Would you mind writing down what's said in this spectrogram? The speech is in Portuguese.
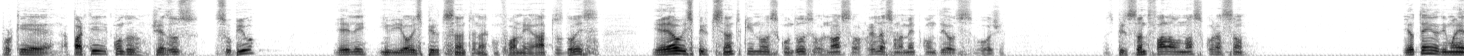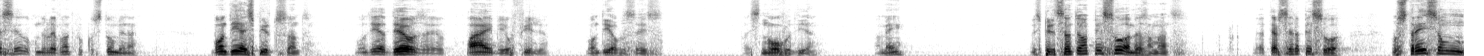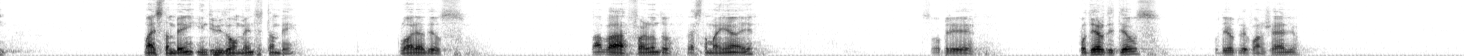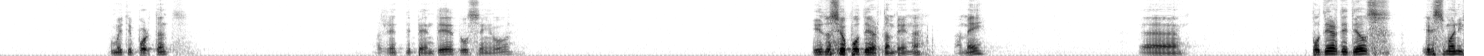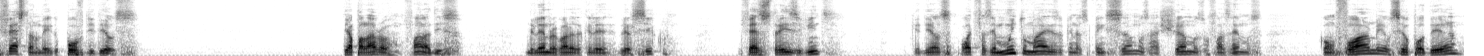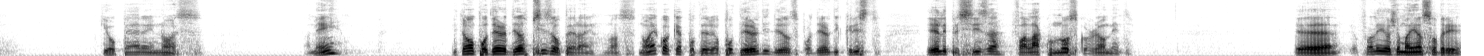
porque a partir de quando Jesus subiu, ele enviou o Espírito Santo, né? conforme Atos 2. E é o Espírito Santo que nos conduz ao nosso relacionamento com Deus hoje. O Espírito Santo fala ao nosso coração. Eu tenho de manhã cedo, quando eu levanto, por costume, né? Bom dia, Espírito Santo. Bom dia, Deus, é Pai o Filho. Bom dia a vocês. Para esse novo dia. Amém? O Espírito Santo é uma pessoa, meus amados. É a terceira pessoa. Os três são um. Mas também, individualmente, também. Glória a Deus. Estava falando esta manhã aí sobre poder de Deus, poder do Evangelho. É muito importante a gente depender do Senhor e do seu poder também, né? Amém? É, o poder de Deus, ele se manifesta no meio do povo de Deus. E a palavra fala disso. Me lembro agora daquele versículo, Efésios 3 e 20, que Deus pode fazer muito mais do que nós pensamos, achamos ou fazemos, conforme o seu poder que opera em nós. Amém? Então o poder de Deus precisa operar em nós. Não é qualquer poder, é o poder de Deus, o poder de Cristo. Ele precisa falar conosco realmente. É, falei hoje de manhã sobre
